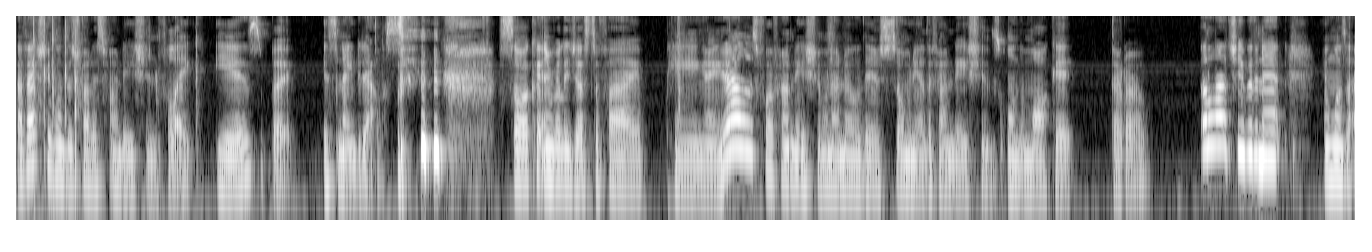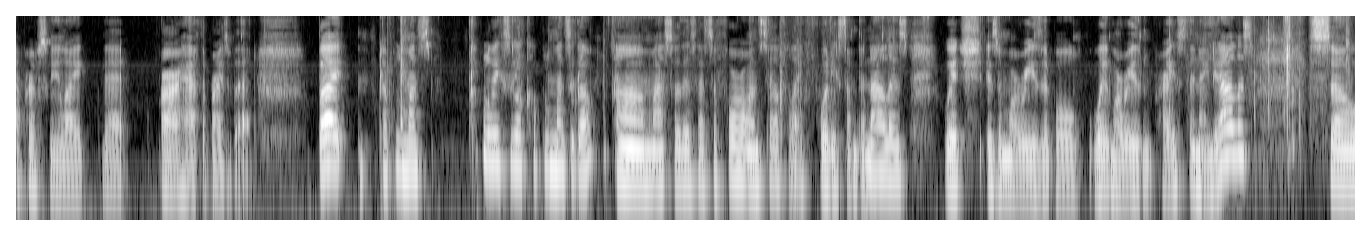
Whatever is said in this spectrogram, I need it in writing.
I've actually wanted to try this foundation for like years, but it's $90. so I couldn't really justify paying $90 for a foundation when I know there's so many other foundations on the market that are a lot cheaper than that and ones that I personally like that are half the price of that. But a couple of months, a couple of weeks ago, a couple of months ago, um, I saw this at Sephora on sale for like 40 something dollars, which is a more reasonable, way more reasonable price than $90. So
